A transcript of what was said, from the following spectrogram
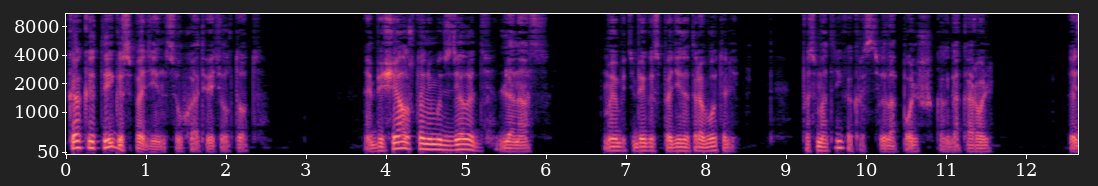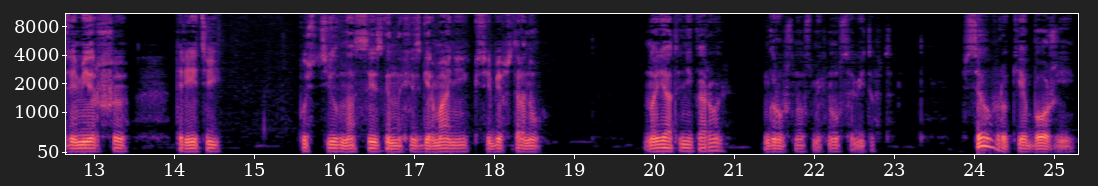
«Как и ты, господин», — сухо ответил тот. «Обещал что-нибудь сделать для нас. Мы бы тебе, господин, отработали. Посмотри, как расцвела Польша, когда король Казимирши Третий пустил нас, изгнанных из Германии, к себе в страну. Но я-то не король, грустно усмехнулся Витовт. Все в руке Божьей,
